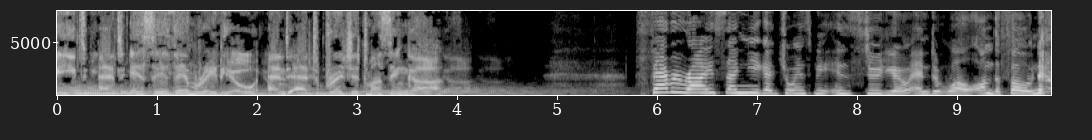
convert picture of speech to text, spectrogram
tweet at SAfm Radio and at Bridget Masinga. Farirai Sanyika joins me in studio and, well, on the phone.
